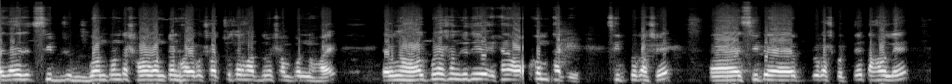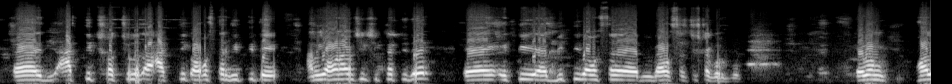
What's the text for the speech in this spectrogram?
যাদের সিট বন্টনটা সমবন্টন হয় এবং স্বচ্ছতার মাধ্যমে সম্পন্ন হয় এবং হল প্রশাসন যদি এখানে অক্ষম থাকে সিট প্রকাশে সিট প্রকাশ করতে তাহলে আর্থিক সচ্ছলতা আর্থিক অবস্থার ভিত্তিতে আমি অনাবাসিক শিক্ষার্থীদের একটি আহ, বৃত্তির ব্যবস্থা ব্যবস্থার চেষ্টা করব। এবং হল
